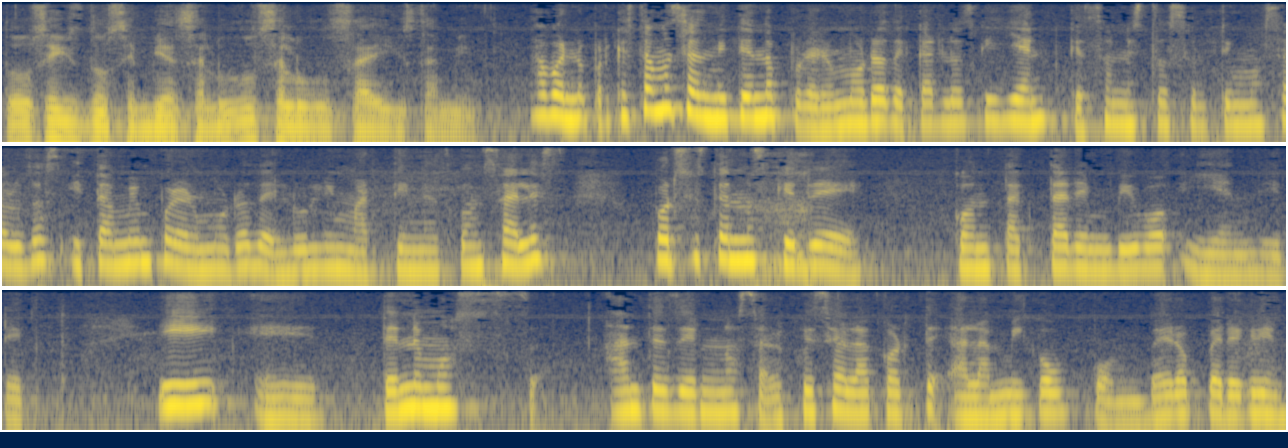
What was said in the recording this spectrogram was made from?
Todos ellos nos envían saludos, saludos a ellos también. Ah, bueno, porque estamos transmitiendo por el muro de Carlos Guillén, que son estos últimos saludos, y también por el muro de Luli Martínez González, por si usted nos quiere contactar en vivo y en directo. Y eh, tenemos, antes de irnos al juicio a la corte, al amigo bombero peregrino.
